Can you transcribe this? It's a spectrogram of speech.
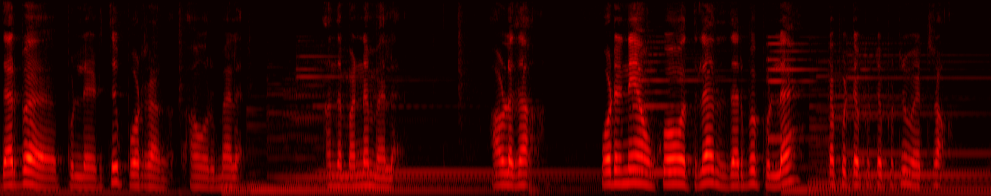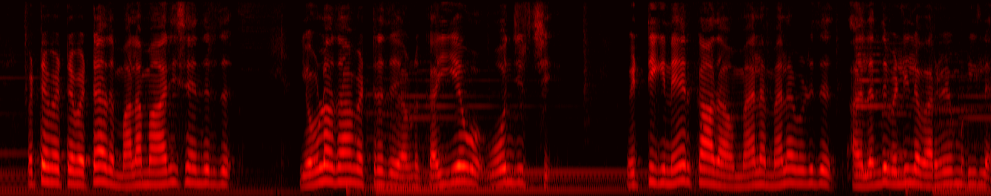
தர்ப புல்லை எடுத்து போடுறாங்க அவன் ஒரு மேலே அந்த மண்ணை மேலே. அவ்வளோதான். உடனே அவன் கோவத்தில் அந்த தர்ப புல்லை டப்பு டப்பு டப்புன்னு வெட்டுறான். வெட்ட வெட்ட வெட்ட அது மலை மாதிரி சேர்ந்துடுது எவ்வளோ தான் வெட்டுறது? அவனுக்கு கையே ஓஞ்சிருச்சு. வெட்டிக்கினே இருக்கான். அது அவன் மேலே மேலே விழுது. அதுலேருந்து வெளியில் வரவே முடியல.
